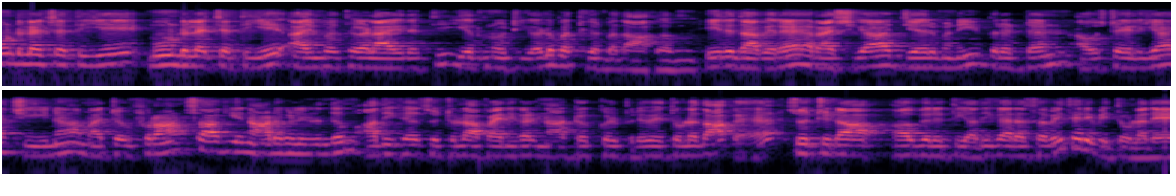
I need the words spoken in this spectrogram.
மூன்று லட்சத்தியே மூன்று லட்சத்தியே ஐம்பத்தி ஏழாயிரத்தி இருநூற்றி எழுபத்தி ஒன்பது ஆகும். இது தவிர Russia Germany Britain Australia China மற்றும் பிரான்ஸ் ஆகிய நாடுகளிலிருந்தும் அதிக சுற்றுலா பயணிகள் நாட்டுக்குள் பிரவேசித்துள்ளதாக சுற்றுலா அபிவிருத்தி அதிகார சபை தெரிவித்துள்ளது.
